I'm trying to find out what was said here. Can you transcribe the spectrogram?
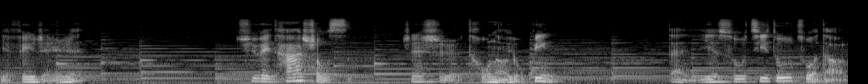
也非人人，去为他受死，真是头脑有病。但耶稣基督做到了。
